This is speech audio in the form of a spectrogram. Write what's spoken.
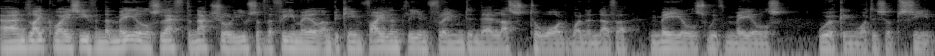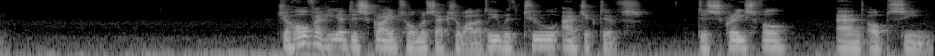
and likewise even the males left the natural use of the female and became violently inflamed in their lust toward one another, males with males, working what is obscene. Jehovah here describes homosexuality with two adjectives disgraceful and obscene.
